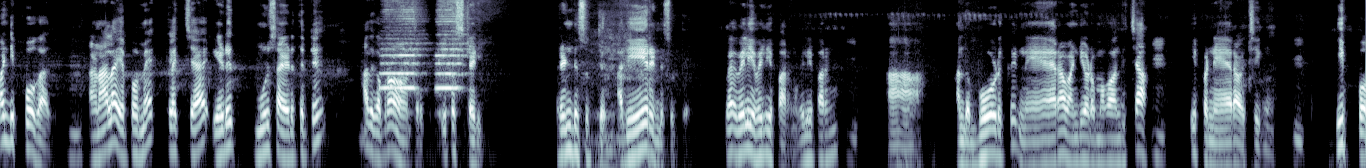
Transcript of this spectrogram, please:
வண்டி போகாது. அதனால எப்பவுமே கிளச்சை எடு முழுசா எடுத்துட்டு அதுக்கப்புறம் திருப்பு. இப்போ ஸ்டடி ரெண்டு சுத்து. அதே ரெண்டு சுத்து. வெளியே வெளியே பாருங்க. வெளியே பாருங்க. ம். ஆ அந்த போர்டுக்கு நேரா வண்டியோட முகம் வந்துச்சா. இப்போ நேரா வச்சுக்கோங்க. இப்போ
